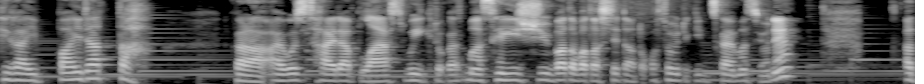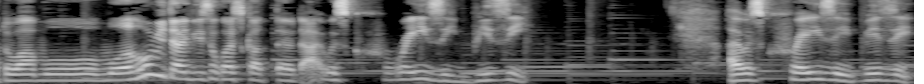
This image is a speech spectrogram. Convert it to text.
手がいっぱいだった。だから、I was tied up last week とか、まあ、先週バタバタしてたとか、そういう時に使いますよね。あとはもう、もうアホみたいに忙しかったよ。I was crazy busy.I was crazy busy.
